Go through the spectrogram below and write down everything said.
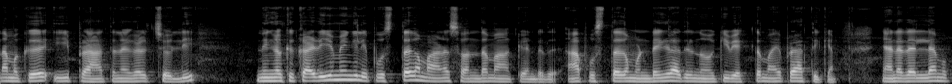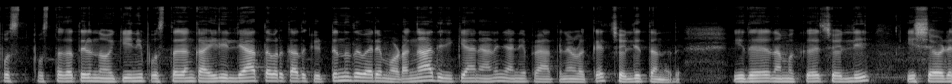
നമുക്ക് ഈ പ്രാർത്ഥനകൾ ചൊല്ലി നിങ്ങൾക്ക് കഴിയുമെങ്കിൽ ഈ പുസ്തകമാണ് സ്വന്തമാക്കേണ്ടത്. ആ പുസ്തകമുണ്ടെങ്കിൽ അതിൽ നോക്കി വ്യക്തമായി പ്രാർത്ഥിക്കാം. ഞാനതെല്ലാം പുസ് പുസ്തകത്തിൽ നോക്കി ഇനി പുസ്തകം കയ്യിലില്ലാത്തവർക്ക് അത് കിട്ടുന്നത് വരെ മുടങ്ങാതിരിക്കാനാണ് ഞാൻ ഈ പ്രാർത്ഥനകളൊക്കെ ചൊല്ലിത്തന്നത്. ഇത് നമുക്ക് ചൊല്ലി ഈശോയുടെ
